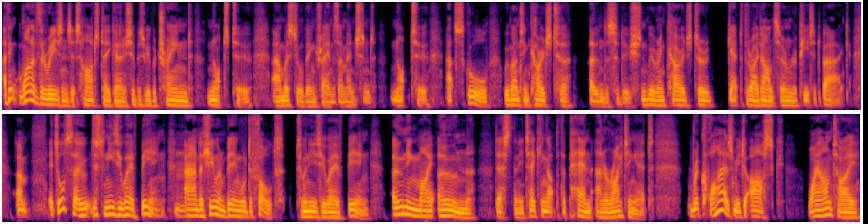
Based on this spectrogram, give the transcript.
i think one of the reasons it's hard to take ownership is we were trained not to and we're still being trained as i mentioned not to at school we weren't encouraged to own the solution we were encouraged to get the right answer and repeat it back. Um, it's also just an easy way of being, mm. and a human being will default to an easy way of being. Owning my own destiny, taking up the pen and writing it, requires me to ask, why aren't I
